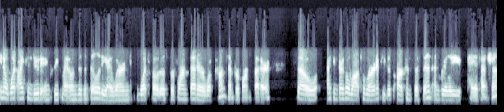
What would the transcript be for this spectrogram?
you know, what I can do to increase my own visibility. I learned what photos perform better, what content performs better. So I think there's a lot to learn if you just are consistent and really pay attention.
